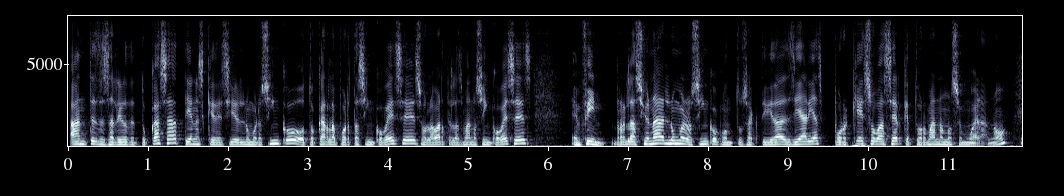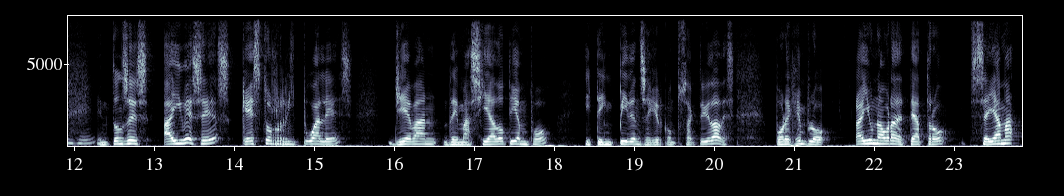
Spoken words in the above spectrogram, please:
antes de salir de tu casa, tienes que decir el número 5 o tocar la puerta 5 veces o lavarte las manos 5 veces. En fin, relacionar el número 5 con tus actividades diarias porque eso va a hacer que tu hermano no se muera, ¿no? Entonces, hay veces que estos rituales llevan demasiado tiempo y te impiden seguir con tus actividades. Por ejemplo, hay una obra de teatro, se llama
